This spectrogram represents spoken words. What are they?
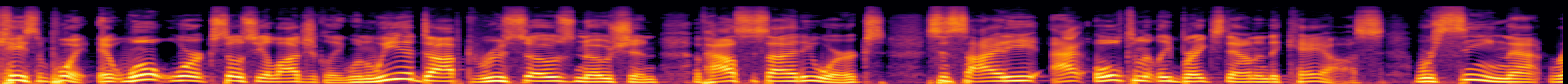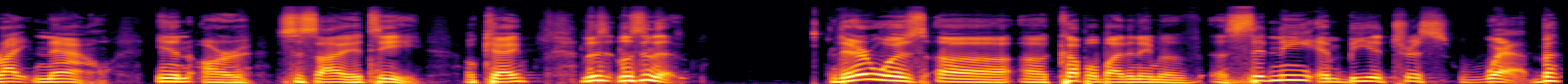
case in point, it won't work sociologically. When we adopt Rousseau's notion of how society works, society ultimately breaks down into chaos. We're seeing that right now in our society. Okay? Listen, listen to this there was a, a, couple by the name of uh, Sidney and Beatrice Webb,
